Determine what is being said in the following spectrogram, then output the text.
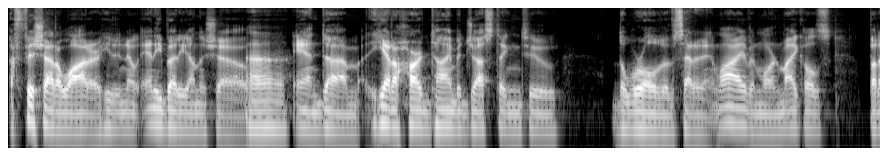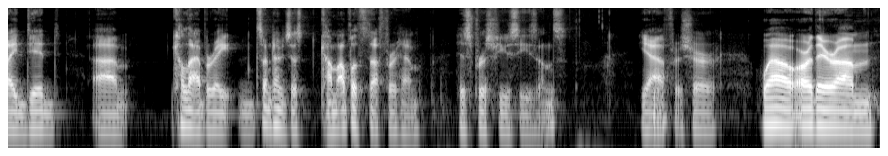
a fish out of water. He didn't know anybody on the show, and um, he had a hard time adjusting to the world of Saturday Night Live and Lorne Michaels. But I did um, collaborate and sometimes just come up with stuff for him his first few seasons. Yeah, for sure. Wow. Are there um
